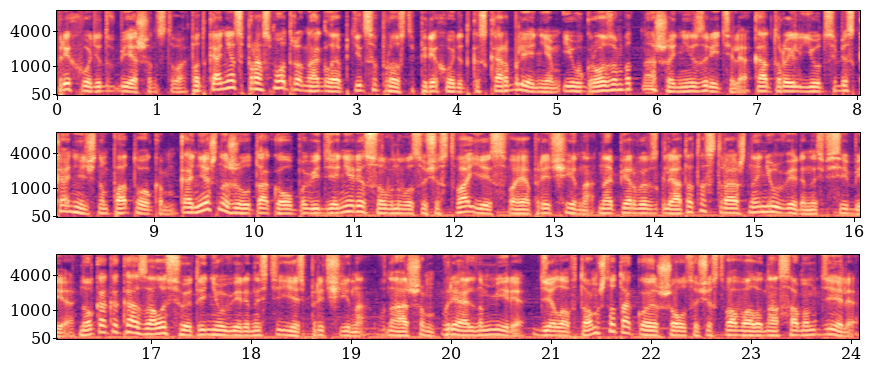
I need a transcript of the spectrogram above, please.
приходит в бешенство. Под конец просмотра наглая птица просто переходит к оскорблениям и угрозам в отношении зрителя, которые льются бесконечным потоком. Конечно же, у такого поведения рисованного существа есть своя причина. На первый взгляд это страшная неуверенность в себе. Но, как оказалось, у этой неуверенности есть причина в нашем, в реальном мире. Дело в том, что такое шоу существовало на самом деле.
